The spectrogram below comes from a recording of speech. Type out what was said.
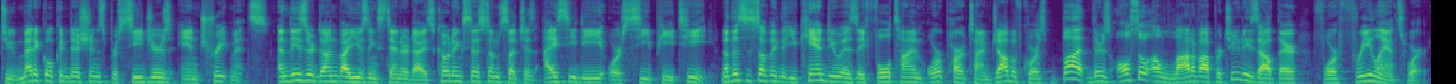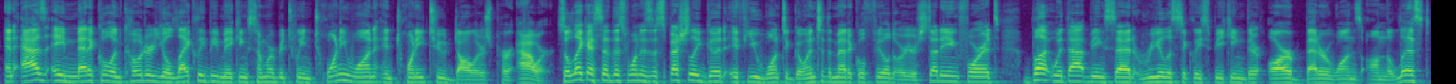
to medical conditions, procedures, and treatments. And these are done by using standardized coding systems such as ICD or CPT. Now this is something that you can do as a full-time or part-time job, of course, but there's also a lot of opportunities out there for freelance work. And as a medical encoder, you'll likely be making somewhere between 21 and $22 per hour. So like I said, this one is especially good if you want to go into the medical field or you're studying for it. But with that being said, realistically speaking, there are better ones on the list.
